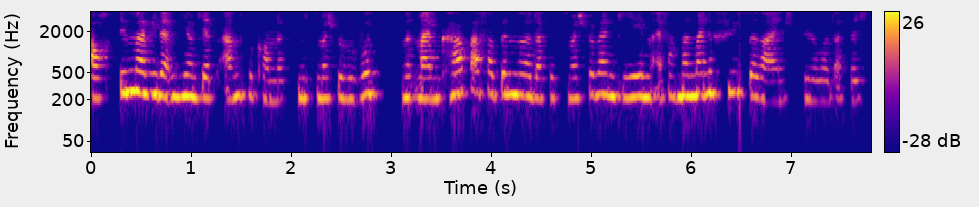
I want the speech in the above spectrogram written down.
auch immer wieder im Hier und Jetzt anzukommen, dass ich mich zum Beispiel bewusst mit meinem Körper verbinde, dass ich zum Beispiel beim Gehen einfach mal meine Füße reinspüre, dass ich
